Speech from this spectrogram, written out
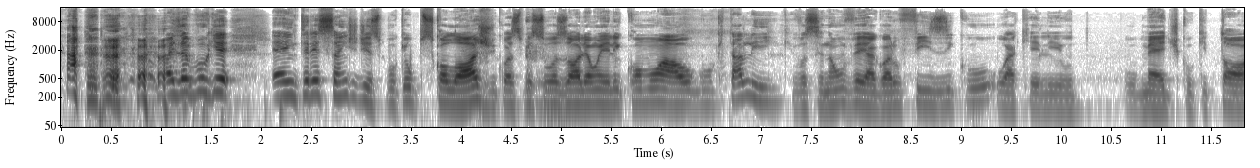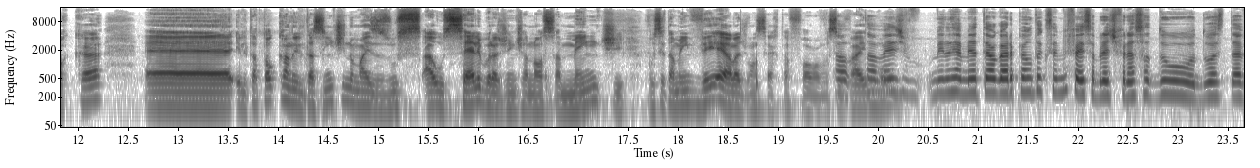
Mas é porque é interessante disso, porque o psicológico, as pessoas olham ele como algo que tá ali, que você não vê. Agora o físico, o aquele, o médico que toca, é, ele tá tocando, ele tá sentindo, mas o, a- o cérebro, a gente, a nossa mente, você também vê ela de uma certa forma. Você Tal- vai. talvez me remeteu agora a pergunta que você me fez sobre a diferença do, do da,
